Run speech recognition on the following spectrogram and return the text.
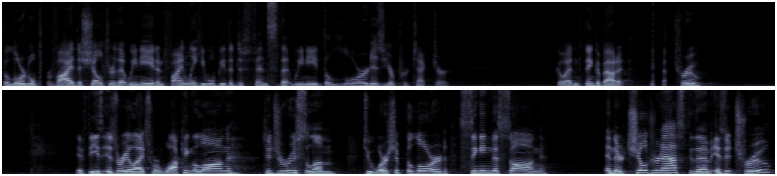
The Lord will provide the shelter that we need, and finally, He will be the defense that we need. The Lord is your protector. Go ahead and think about it. Is that true? If these Israelites were walking along to Jerusalem to worship the Lord, singing this song, and their children asked them, Is it true?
